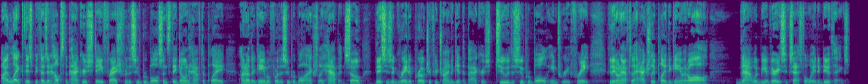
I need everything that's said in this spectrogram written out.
I like this because it helps the Packers stay fresh for the Super Bowl since they don't have to play another game before the Super Bowl actually happens. So this is a great approach if you're trying to get the Packers to the Super Bowl injury free. If they don't have to actually play the game at all, that would be a very successful way to do things.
